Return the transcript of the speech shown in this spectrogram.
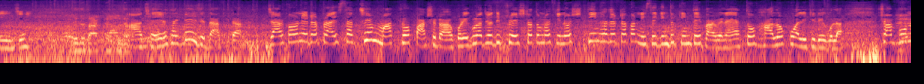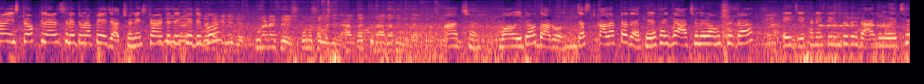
এই যে। আচ্ছা এটা থাকবে এই যে দাগটা। যার কারণে এটার প্রাইস থাকছে মাত্র পাঁচশো টাকা করে। এগুলো যদি ফ্রেশটা তোমরা কিনো তিন হাজার টাকার নিচে কিন্তু কিনতেই পারবে না। এত ভালো কোয়ালিটির এগুলা। সম্পূর্ণ স্টক ক্লিয়ারেন্স সেলে তোমরা পেয়ে যাচ্ছ। নেক্সট আরেকটা দেখিয়ে দেবো। পুরোটাই ফ্রেশ কোনো সময় যে হালকা একটু দাগ আছে। আচ্ছা ওয়াও এটাও দারুণ। জাস্ট কালারটা দেখো এটা থাকবে আঁচলের অংশটা। এই যে এখানে কিন্তু দাগ রয়েছে।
